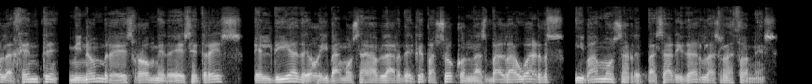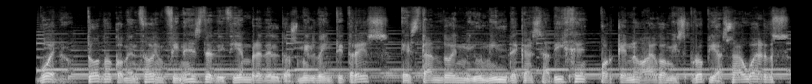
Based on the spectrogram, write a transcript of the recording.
Hola gente, mi nombre es Rome de S3, el día de hoy vamos a hablar de qué pasó con las Ball Awards, y vamos a repasar y dar las razones. Bueno, todo comenzó en fines de diciembre del 2023, estando en mi humilde casa dije, ¿por qué no hago mis propias awards?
